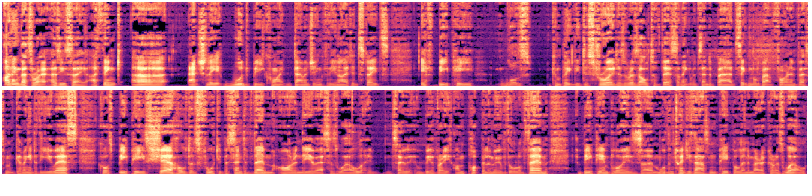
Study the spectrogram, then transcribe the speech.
I think that's right, as you say. I think uh, actually it would be quite damaging for the United States if BP was completely destroyed as a result of this. I think it would send a bad signal about foreign investment coming into the US. Of course, BP's shareholders, 40% of them are in the US as well, so it would be a very unpopular move with all of them. BP employs uh, more than 20,000 people in America as well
